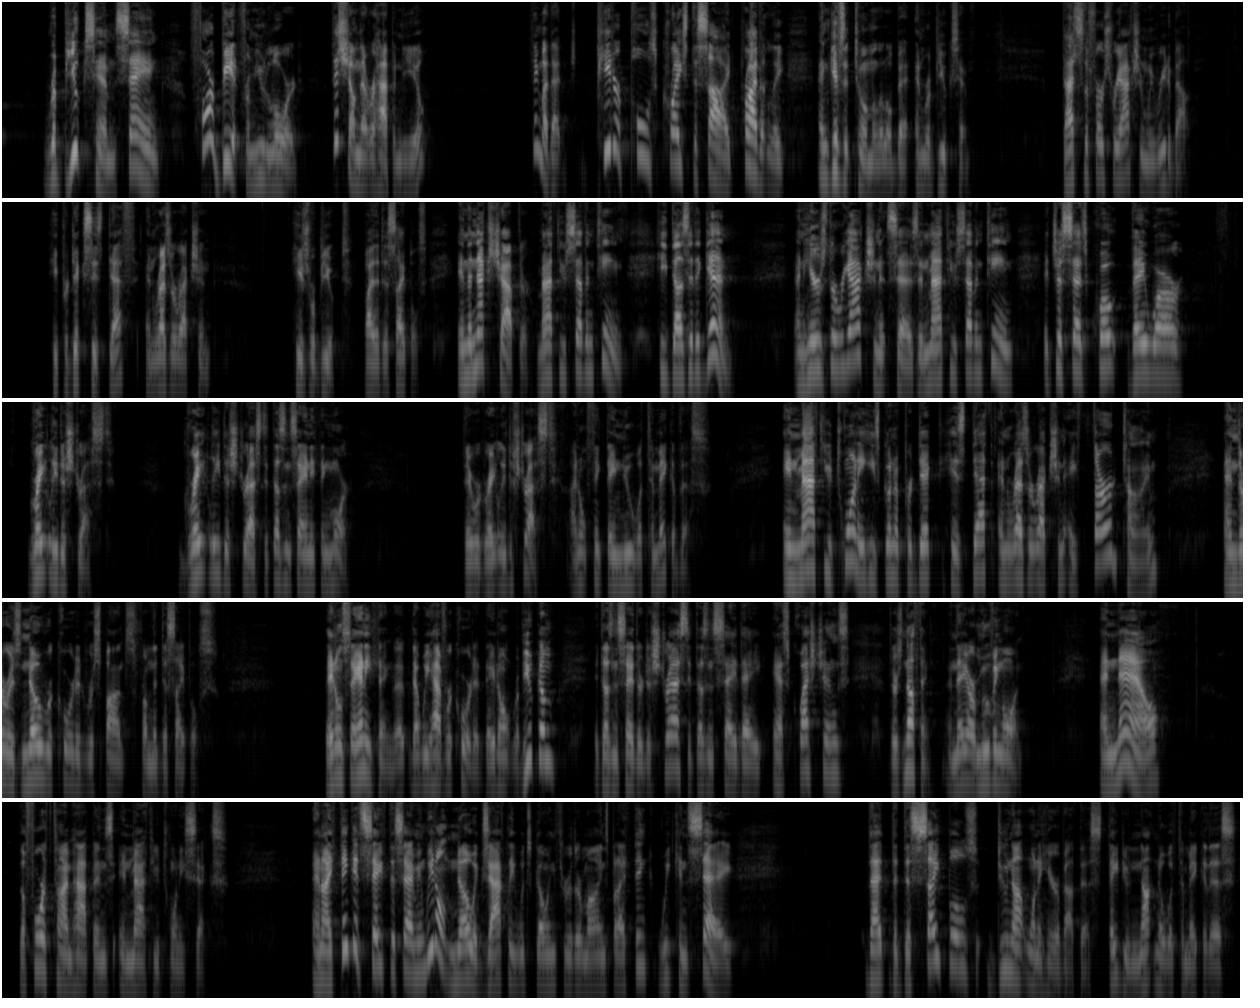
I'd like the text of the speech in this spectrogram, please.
rebukes him, saying, Far be it from you, Lord. This shall never happen to you. Think about that. Peter pulls Christ aside privately and gives it to him a little bit and rebukes him. That's the first reaction we read about. He predicts his death and resurrection. He's rebuked by the disciples. In the next chapter, Matthew 17, he does it again. And here's the reaction it says in Matthew 17. It just says, quote, they were greatly distressed greatly distressed. It doesn't say anything more. They were greatly distressed. I don't think they knew what to make of this. In Matthew 20, he's going to predict his death and resurrection a third time, and there is no recorded response from the disciples. They don't say anything that, we have recorded. They don't rebuke him. It doesn't say they're distressed. It doesn't say they ask questions. There's nothing, and they are moving on. And now, the fourth time happens in Matthew 26. And I think it's safe to say, I mean, we don't know exactly what's going through their minds, but I think we can say that the disciples do not want to hear about this. They do not know what to make of this.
